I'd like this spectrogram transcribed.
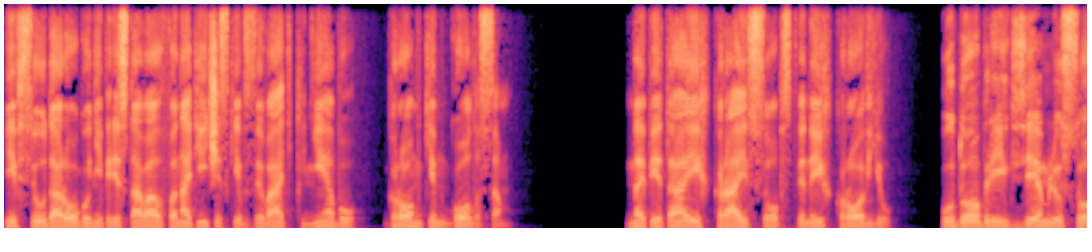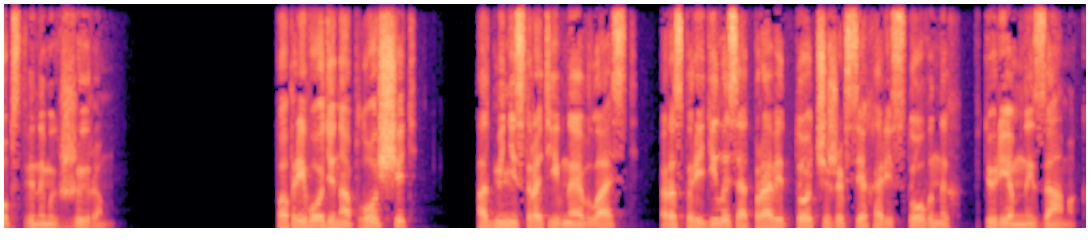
И всю дорогу не переставал фанатически взывать к небу громким голосом. Напитай их край собственной их кровью, удобри их землю собственным их жиром. По приводе на площадь административная власть распорядилась отправить тотчас же всех арестованных в тюремный замок.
